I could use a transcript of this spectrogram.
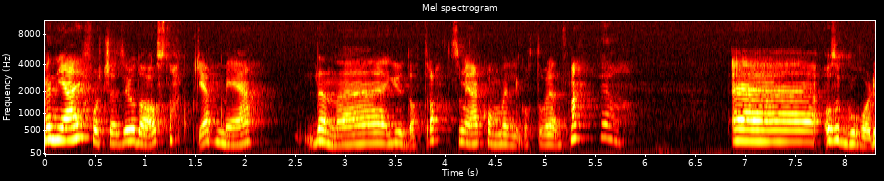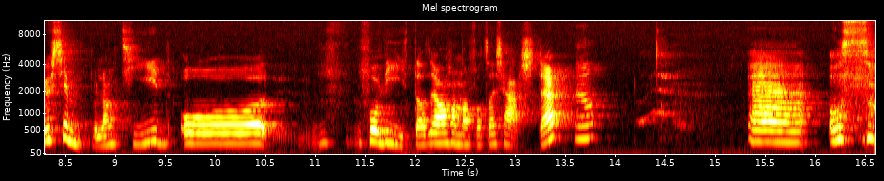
Men jeg fortsetter jo da å snakke med denne guddattera, som jeg kom veldig godt overens med. Ja. Eh, og så går det jo kjempelang tid å få vite at ja, han har fått seg kjæreste. Ja. Eh, og så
